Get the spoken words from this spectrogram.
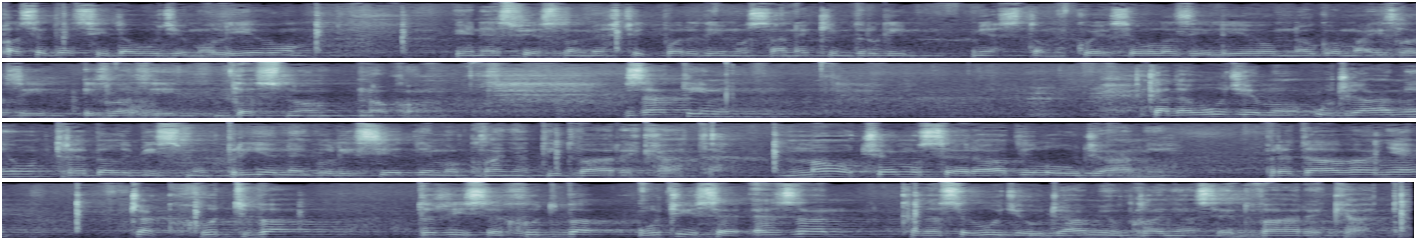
pa se desi da uđemo lijevom i nesvjesno mesčit poredimo sa nekim drugim mjestom u koje se ulazi lijevom nogom a izlazi, izlazi desnom nogom. Zatim kada uđemo u džamiju trebali bismo prije nego li sjednemo klanjati dva rekata. No o čemu se radilo u džamiji? Predavanje čak hutba drži se hutba, uči se ezan, kada se uđe u džamiju, klanja se dva rekata.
